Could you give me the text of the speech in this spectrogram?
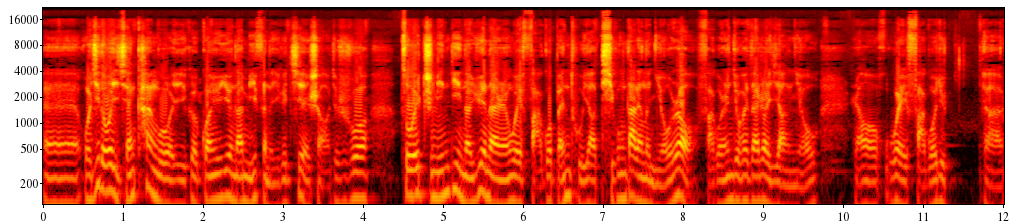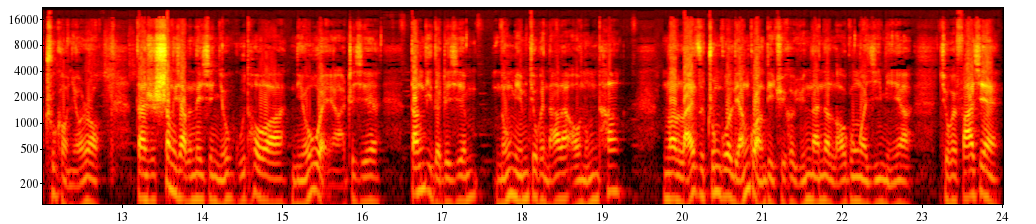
呃，我记得我以前看过一个关于越南米粉的一个介绍，就是说，作为殖民地呢，越南人为法国本土要提供大量的牛肉，法国人就会在这养牛，然后为法国去呃出口牛肉。但是剩下的那些牛骨头啊、牛尾啊，这些当地的这些农民就会拿来熬浓汤。那来自中国两广地区和云南的劳工啊、移民啊，就会发现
